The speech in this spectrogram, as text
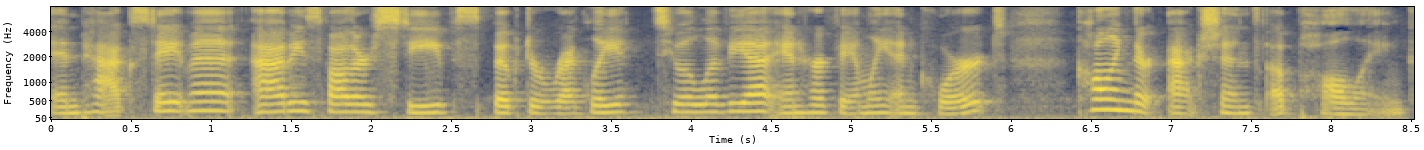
impact statement, Abby's father, Steve, spoke directly to Olivia and her family in court, calling their actions appalling.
